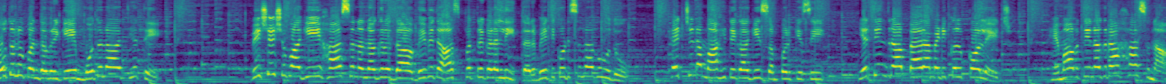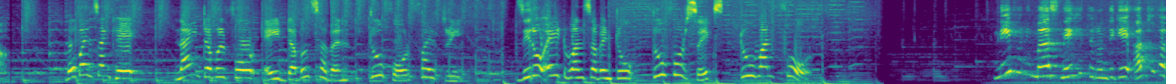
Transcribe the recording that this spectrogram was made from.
ಮೊದಲು ಬಂದವರಿಗೆ ಮೊದಲ ಆದ್ಯತೆ ವಿಶೇಷವಾಗಿ ಹಾಸನ ನಗರದ ವಿವಿಧ ಆಸ್ಪತ್ರೆಗಳಲ್ಲಿ ತರಬೇತಿ ಕೊಡಿಸಲಾಗುವುದು. ಹೆಚ್ಚಿನ ಮಾಹಿತಿಗಾಗಿ ಸಂಪರ್ಕಿಸಿ Yathindra paramedical college, Hemavathi Nagar, Hassan. Mobile ಸಂಖ್ಯೆ nine double four eight double seven two four five three zero eight one seven two two four six two one four. ನೀವು ನಿಮ್ಮ ಸ್ನೇಹಿತರೊಂದಿಗೆ ಅಥವಾ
